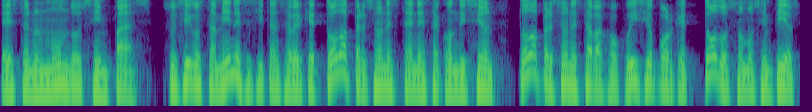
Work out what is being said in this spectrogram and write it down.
esto en un mundo sin paz. Sus hijos también necesitan saber que toda persona está en esta condición. Toda persona está bajo juicio porque todos somos impíos.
